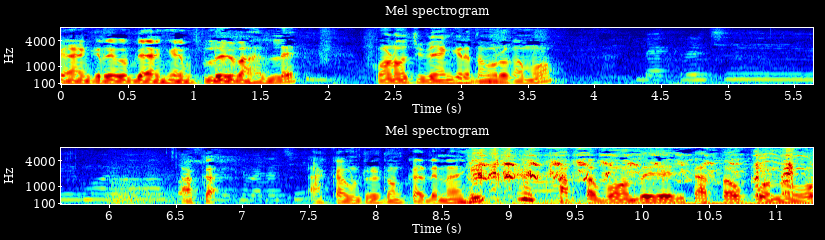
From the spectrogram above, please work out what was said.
ବ୍ୟାଙ୍କରେ ବ୍ୟାଙ୍କ ଏମ୍ପ୍ଲୟ ବାହାରିଲେ କ'ଣ ଅଛି ବ୍ୟାଙ୍କରେ ତମର କାମ ଆକାଉଣ୍ଟରେ ଟଙ୍କାଟେ ନାହିଁ ଖାତା ବନ୍ଦ ହେଇଯାଇଛି ଖାତା ଓପନ୍ ହବ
